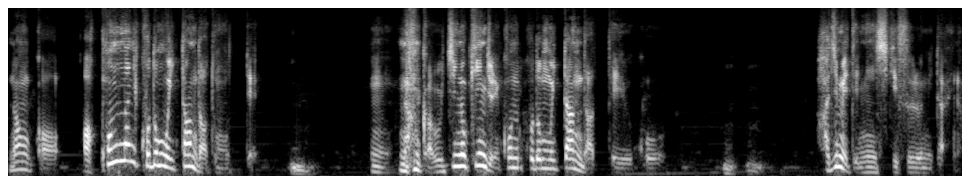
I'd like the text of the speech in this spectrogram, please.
なんか、あ、こんなに子供いたんだと思って、うんうん、なんかうちの近所にこんな子供いたんだっていう、こう、うんうん初めて認識するみたいな。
